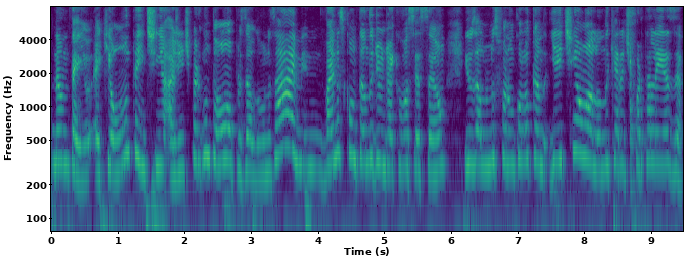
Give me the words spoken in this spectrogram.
não tenho. É que ontem tinha. A gente perguntou pros alunos: ah, vai nos contando de onde é que vocês são. E os alunos foram colocando. E aí tinha um aluno que era de Fortaleza.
